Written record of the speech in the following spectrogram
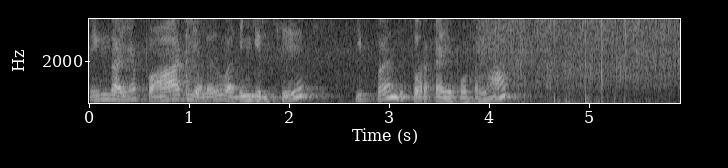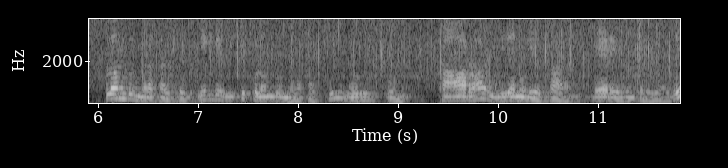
வெங்காயம் பாதி அளவு வதங்கிருச்சு. இப்போ இந்த சுரக்காயை போட்டுடலாம். குழம்பு மிளகாய் தூள். எங்கள் வீட்டு குழம்பு மிளகாய் தூள் ஒரு ஸ்பூன். காரம் இதனுடைய காரம். வேறு எதுவும் கிடையாது.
